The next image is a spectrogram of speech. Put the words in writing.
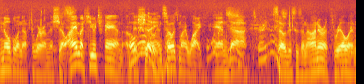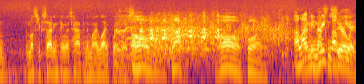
noble enough to wear on this show. I am a huge fan of Oh, this show, and so is my wife. and uh, very nice. so this is an honor, a thrill, and the most exciting thing that's happened in my life lately. Oh my God. Oh boy. I like I mean a that grateful. sincerely.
